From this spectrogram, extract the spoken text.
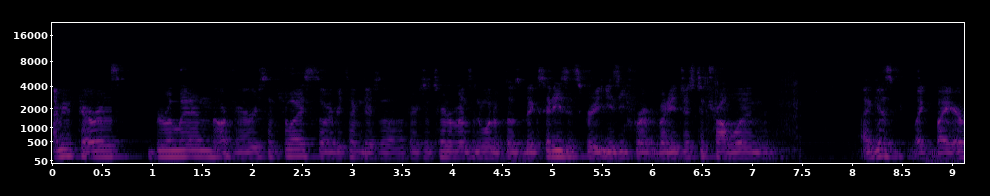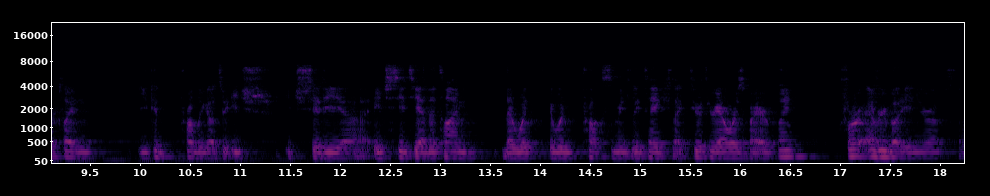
I mean, Paris, Berlin are very centralized. So every time there's a there's a tournament in one of those big cities, it's pretty easy for everybody just to travel in. I guess like by airplane, you could probably go to each each city, uh, each city at a time. That would it would approximately take like two or three hours by airplane for everybody in Europe. So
